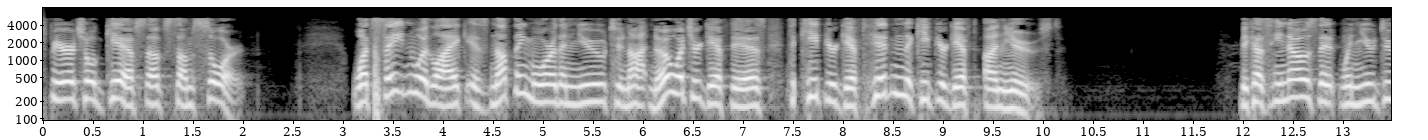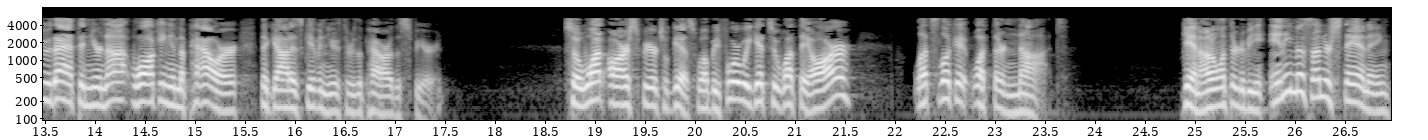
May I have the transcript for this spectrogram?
spiritual gifts of some sort. What Satan would like is nothing more than you to not know what your gift is, to keep your gift hidden, to keep your gift unused. Because he knows that when you do that, then you're not walking in the power that God has given you through the power of the Spirit. So what are spiritual gifts? Well, before we get to what they are, let's look at what they're not. Again, I don't want there to be any misunderstanding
